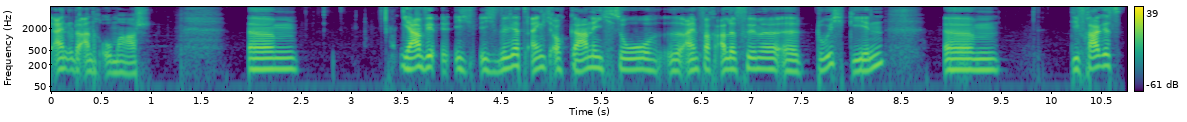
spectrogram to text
die ein oder andere Hommage. Ähm, ja, wir, ich, ich will jetzt eigentlich auch gar nicht so äh, einfach alle Filme äh, durchgehen. Ähm, die Frage ist,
